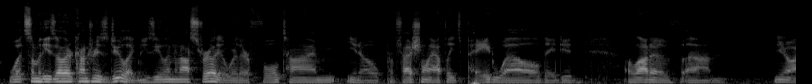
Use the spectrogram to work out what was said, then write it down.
what some of these other countries do, like New Zealand and Australia, where they're full time, you know, professional athletes paid well. They did a lot of, um, you know,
